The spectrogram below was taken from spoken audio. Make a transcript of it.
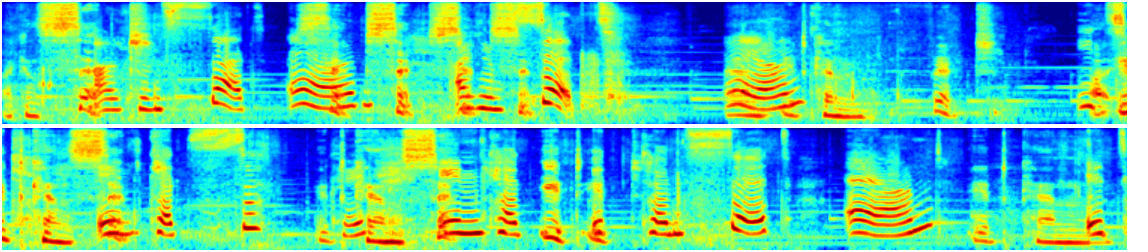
I can sit. I can sit and sit, sit, I can sit, sit. sit. And, it can fit. it, Uh, it can sit. it can sit. It can sit. It, it it, can sit and it can it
